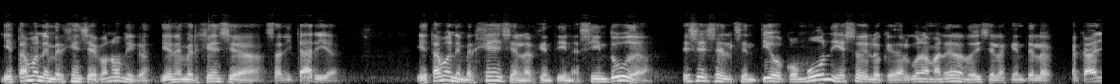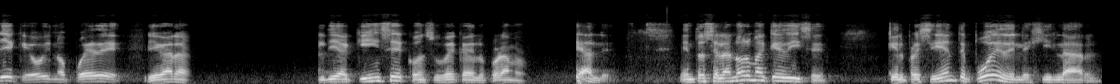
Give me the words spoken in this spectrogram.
Y estamos en emergencia económica y en emergencia sanitaria. Y estamos en emergencia en la Argentina, sin duda. Ese es el sentido común y eso es lo que de alguna manera nos dice la gente en la calle, que hoy no puede llegar al día 15 con su beca de los programas sociales. Entonces la norma que dice que el presidente puede legislar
